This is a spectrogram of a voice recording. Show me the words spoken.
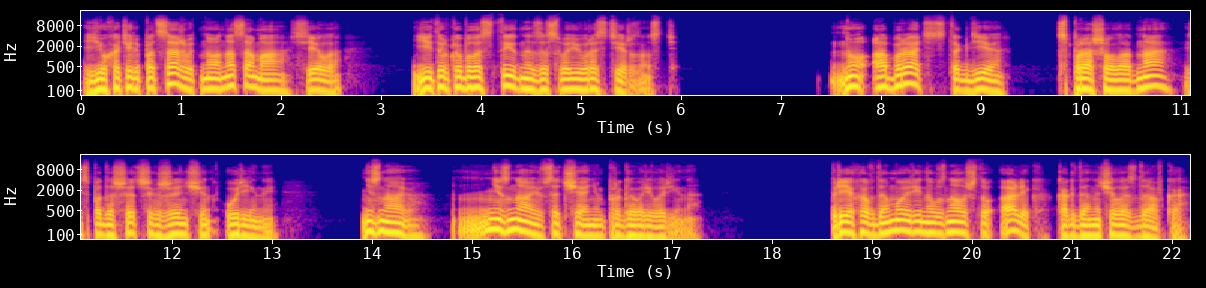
Ее хотели подсаживать, но она сама села. Ей только было стыдно за свою растерзанность. «Но а братец-то где?» — спрашивала одна из подошедших женщин Урины. «Не знаю, не знаю», — с отчаянием проговорила Рина. Приехав домой, Рина узнала, что Алик, когда началась давка,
